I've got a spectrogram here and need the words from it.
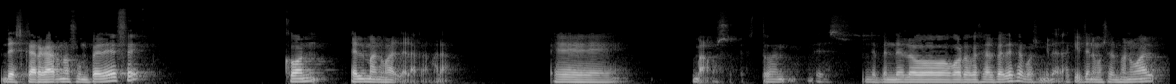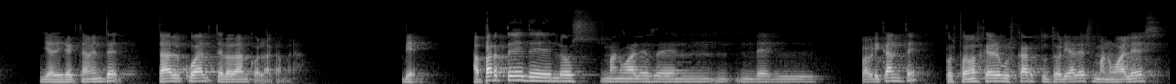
descargarnos un PDF con el manual de la cámara. Eh, vamos, esto depende de lo gordo que sea el PDF, pues mira, aquí tenemos el manual ya directamente, tal cual te lo dan con la cámara. Bien, aparte de los manuales del, fabricante, pues podemos querer buscar tutoriales, manuales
